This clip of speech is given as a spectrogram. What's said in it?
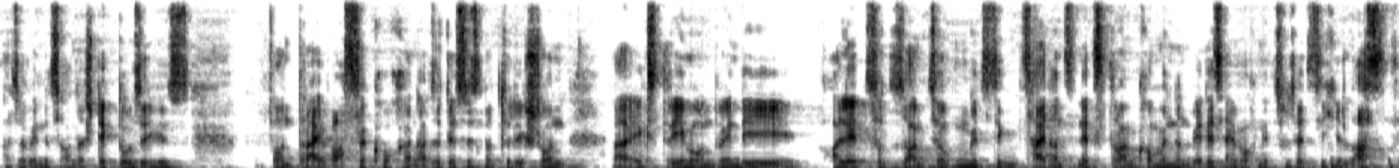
also wenn es an der Steckdose ist, von drei Wasserkochern. Also das ist natürlich schon äh, extrem und wenn die alle sozusagen zur ungünstigen Zeit ans Netz drankommen, dann wäre das einfach eine zusätzliche Last,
